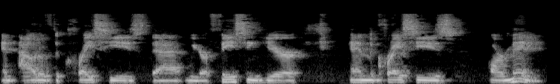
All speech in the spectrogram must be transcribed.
and out of the crises that we are facing here. And the crises are many.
